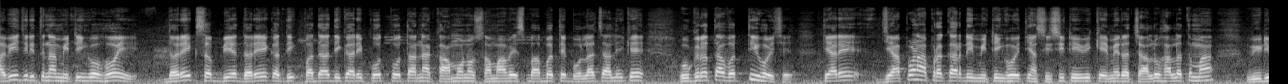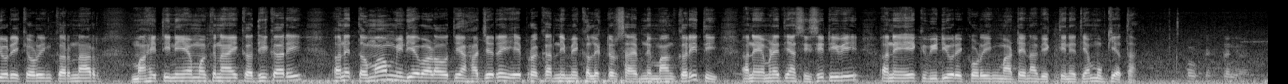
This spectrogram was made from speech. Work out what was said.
આવી જ રીતના મિટિંગો હોય દરેક સભ્ય, દરેક પદાધિકારી પોતપોતાના કામોનો સમાવેશ બાબતે બોલાચાલી કે ઉગ્રતા વધતી હોય છે, ત્યારે જ્યાં પણ આ પ્રકારની મિટિંગ હોય ત્યાં સીસીટીવી કેમેરા ચાલુ હાલતમાં, વીડિયો રેકોર્ડિંગ કરનાર માહિતી નિયામકના એક અધિકારી અને તમામ મીડિયાવાળાઓ ત્યાં હાજર રહી, એ પ્રકારની મેં કલેક્ટર સાહેબને માંગ કરી હતી અને એમણે ત્યાં સીસીટીવી અને એક વીડિયો રેકોર્ડિંગ માટેના વ્યક્તિને ત્યાં મૂક્યા હતા. ઓકે, ધન્યવાદ.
